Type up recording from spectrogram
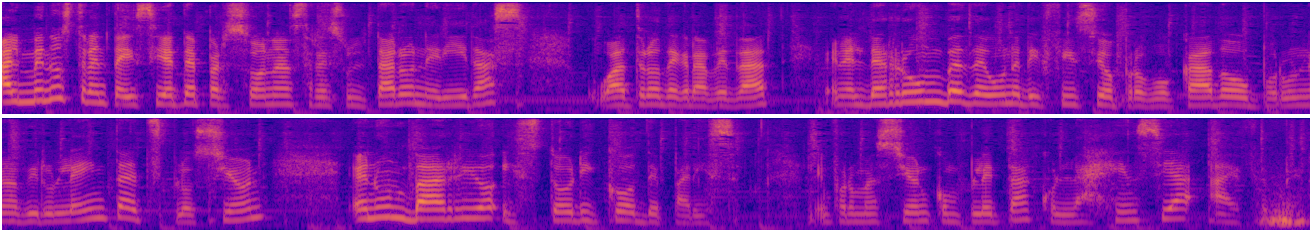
Al menos 37 personas resultaron heridas, cuatro de gravedad, en el derrumbe de un edificio provocado por una virulenta explosión en un barrio histórico de París. La información completa con la agencia AFP.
